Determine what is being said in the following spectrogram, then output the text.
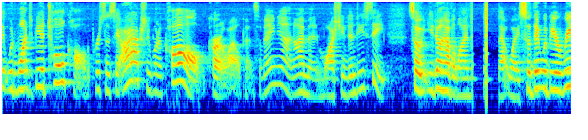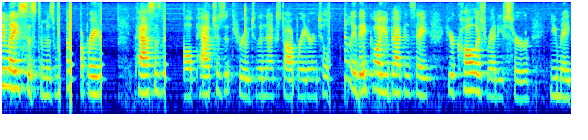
it would want to be a toll call. The person would say, I actually want to call Carlisle, Pennsylvania, and I'm in Washington, D.C. So you don't have a line that way. So there would be a relay system as one operator passes the call, patches it through to the next operator until finally they'd call you back and say, Your call is ready, sir. You may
